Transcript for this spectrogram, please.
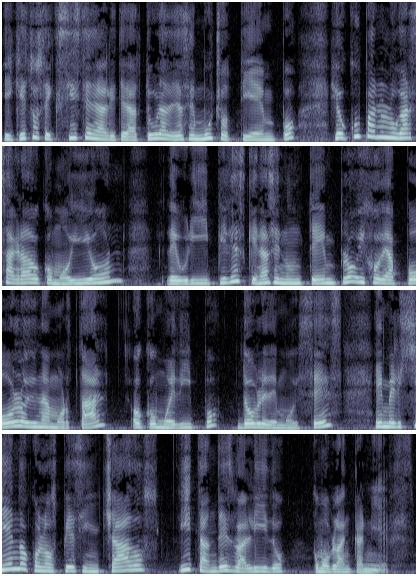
y que estos existen en la literatura desde hace mucho tiempo y ocupan un lugar sagrado como Ión de Eurípides, que nace en un templo, hijo de Apolo y de una mortal, o como Edipo, doble de Moisés, emergiendo con los pies hinchados y tan desvalido como Blancanieves.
